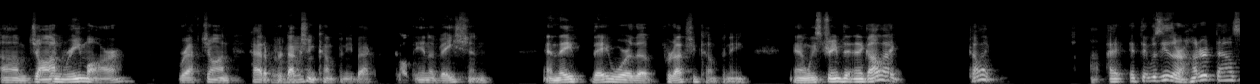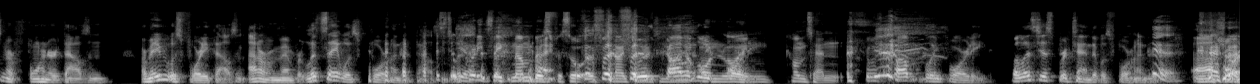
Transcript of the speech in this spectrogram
Um, John Remar, Ref John, had a Mhm. production company back called Innovation, and they they were the production company. And we streamed it, and it got like got like I, it was either a hundred thousand or four hundred thousand, or maybe it was forty thousand. I don't remember. Let's say it was 400,000. It's thousand. still Yeah. pretty big numbers Right. for sort of For- for- 1999 probably online content. It was probably 40, but let's just pretend it was 400. yeah. Uh, Sure.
